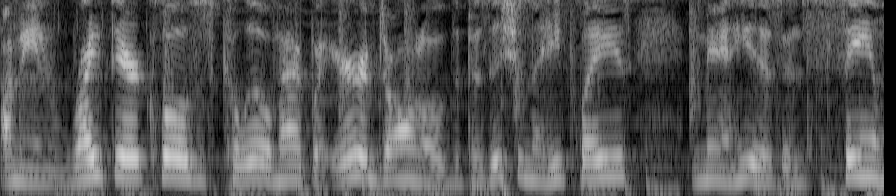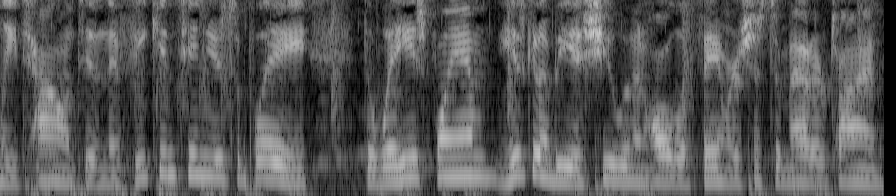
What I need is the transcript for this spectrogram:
I mean, right there close is Khalil Mack, but Aaron Donald, the position that he plays, man, he is insanely talented. And if he continues to play the way he's playing, he's going to be a shoe in Hall of Famer. It's just a matter of time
